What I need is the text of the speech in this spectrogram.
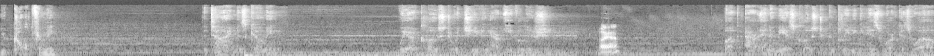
You called for me? The time is coming. We are close to achieving our evolution, Oh yeah? but our enemy is close to completing his work as well.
